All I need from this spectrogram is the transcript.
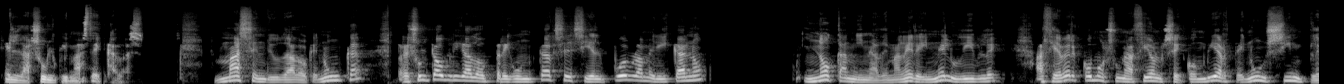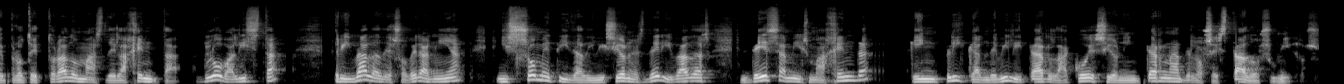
en las últimas décadas. Más endeudado que nunca, resulta obligado preguntarse si el pueblo americano no camina de manera ineludible hacia ver cómo su nación se convierte en un simple protectorado más de la agenda globalista privada de soberanía y sometida a divisiones derivadas de esa misma agenda que implican debilitar la cohesión interna de los Estados Unidos.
